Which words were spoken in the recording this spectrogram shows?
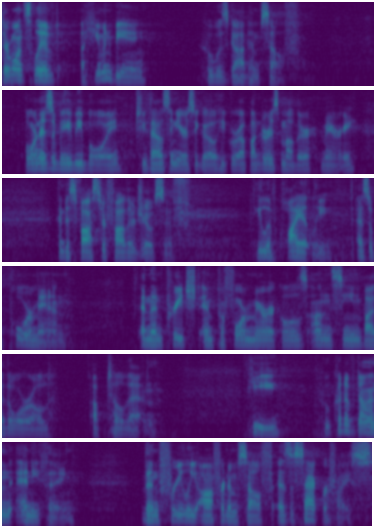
There once lived a human being who was God Himself. Born as a baby boy 2,000 years ago, he grew up under his mother, Mary and his foster father, Joseph. He lived quietly as a poor man and then preached and performed miracles unseen by the world up till then. He, who could have done anything, then freely offered himself as a sacrifice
